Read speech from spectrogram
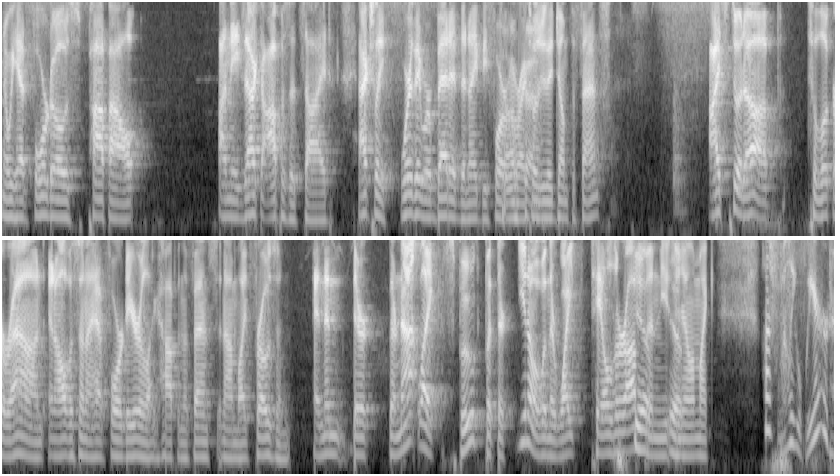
And we had four does pop out on the exact opposite side. Actually, where they were bedded the night before. Remember I told you they jumped the fence? I stood up to look around and all of a sudden I have four deer like hopping the fence and I'm like frozen. And then they're they're not like spooked, but they're you know when their white tails are up Yep, and you, yep. you know I'm like that's really weird.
